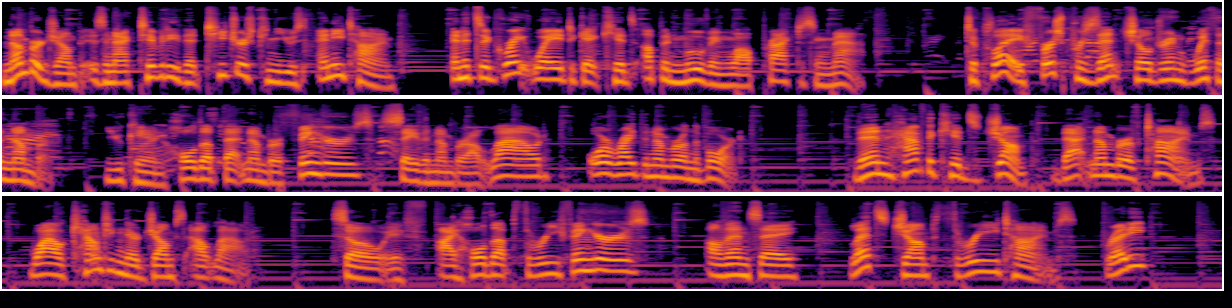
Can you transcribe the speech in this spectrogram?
Number jump is an activity that teachers can use anytime, and it's a great way to get kids up and moving while practicing math. To play, first present children with a number. You can hold up that number of fingers, say the number out loud, or write the number on the board. Then have the kids jump that number of times while counting their jumps out loud. So if I hold up three fingers, I'll then say, let's jump three times. Ready?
